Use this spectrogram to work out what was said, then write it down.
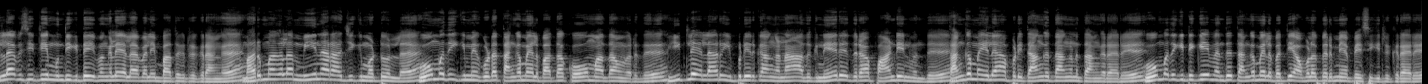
எல்லா விஷயத்தையும் முந்திக்கிட்டு இவங்களே எல்லா வேலையும் பார்த்துக்கிட்டு இருக்காங்க. மருமகளா மீனராஜிக்கு மட்டும் இல்ல கோமதிக்குமே கூட தங்கமேல பார்த்தா கோவமா தான் வருது. வீட்டுல எல்லாரும் இப்படி இருக்காங்கன்னா அதுக்கு நேர் எதிரா பாண்டியன் வந்து தங்கமேல அப்படி தாங்க தாங்கன்னு தாங்குறாரு. கோமதி கிட்டக்கே வந்து தங்கமயில பத்தி அவ்வளவு பெருமையா பேசிக்கிட்டு இருக்காரு.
